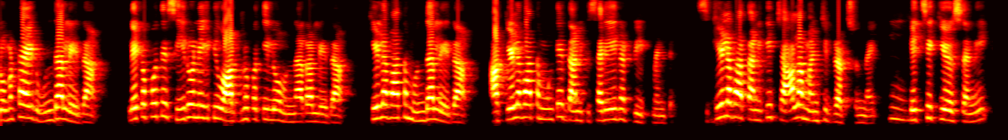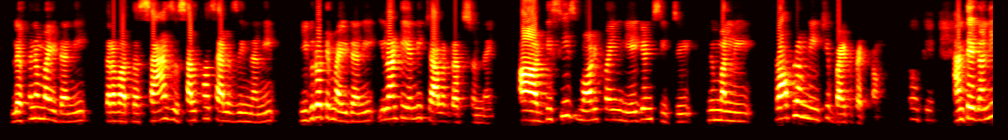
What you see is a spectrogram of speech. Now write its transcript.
రొమటాయిడ్ ఉందా లేదా? లేకపోతే సీరో నెగిటివ్ ఆర్థ్రోపతిలో ఉన్నారా లేదా? కీళ్ళవాతం ఉందా లేదా? ఆ కీళ్ళవాతం ఉంటే దానికి సరి అయిన ట్రీట్మెంట్ కీళ్ళవాతానికి చాలా మంచి డ్రగ్స్ ఉన్నాయి. ఉమ్, హెచ్సిక్యూస్ అని లెఫెనమైడ్ అని తర్వాత సాజ్ సల్ఫాసాలజిన్ అని ఇగ్రోటిమైడ్ అని ఇలాంటివన్నీ చాలా డ్రగ్స్ ఉన్నాయి. ఆ డిసీజ్ మాడిఫైయింగ్ ఏజెంట్స్ ఇచ్చి మిమ్మల్ని ప్రాబ్లం నుంచి బయట పెడతాం ఓకే. అంతేగాని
